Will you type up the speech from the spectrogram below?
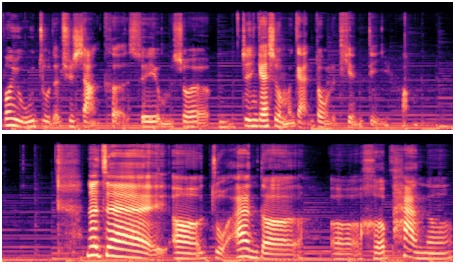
风雨无阻的去上课，所以我们说，嗯，这应该是我们感动了天地。好，那在呃左岸的呃河畔呢，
